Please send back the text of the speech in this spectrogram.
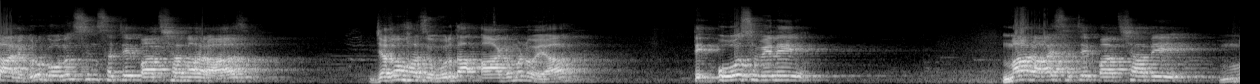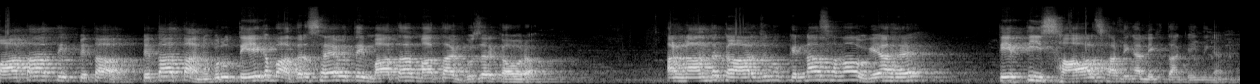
ਧੰਨ ਗੁਰੂ ਗੋਬਿੰਦ ਸਿੰਘ ਸੱਚੇ ਪਾਤਸ਼ਾਹ ਮਹਾਰਾਜ, ਜਦੋਂ ਹਜ਼ੂਰ ਦਾ ਆਗਮਨ ਹੋਇਆ ਤੇ ਉਸ ਵੇਲੇ ਮਹਾਰਾਜ ਸੱਚੇ ਪਾਤਸ਼ਾਹ ਦੇ ਮਾਤਾ ਤੇ ਪਿਤਾ ਪਿਤਾ ਧੰਨ ਗੁਰੂ ਤੇਗ ਬਹਾਦਰ ਸਾਹਿਬ ਤੇ ਮਾਤਾ ਮਾਤਾ ਗੁਜਰ ਕੌਰ। ਆਨੰਦ ਕਾਰਜ ਨੂੰ ਕਿੰਨਾ ਸਮਾਂ ਹੋ ਗਿਆ ਹੈ? 33 ਸਾਲ ਸਾਡੀਆਂ ਲਿਖਤਾਂ ਕਹਿੰਦੀਆਂ ਨੇ।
